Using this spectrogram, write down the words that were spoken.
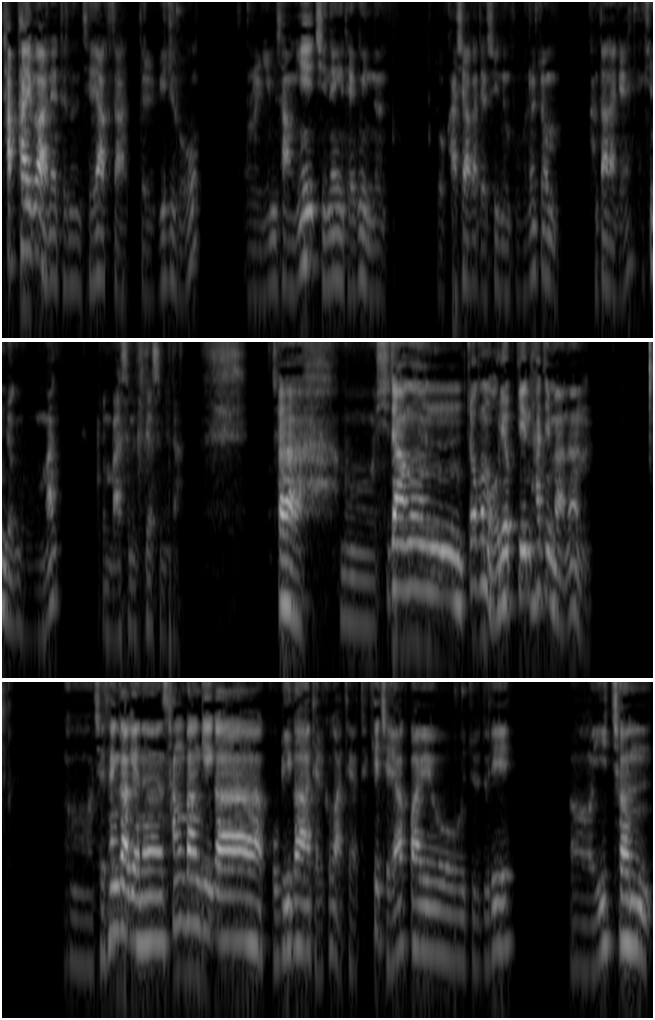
top 5 안에 드는 제약사들 위주로 오늘 임상이 진행이 되고 있는 또 가시화가 될 수 있는 부분을 좀 간단하게 핵심적인 부분만 좀 말씀을 드렸습니다. 자, 뭐 시장은 조금 어렵긴 하지만은 어, 제 생각에는 상반기가 고비가 될 것 같아요. 특히 제약바이오주들이 어, 2015년도에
